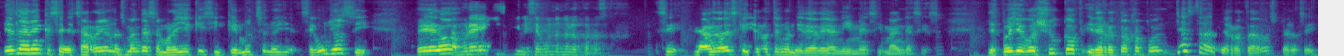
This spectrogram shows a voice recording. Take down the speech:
Es la era en que se desarrollan los mangas Samurai X y que Mutsu no, según yo sí, pero Samurai X, el segundo no lo conozco. sí, la verdad es que yo no tengo ni idea de animes y mangas y eso. Después llegó Shukov y derrotó a Japón, ya estaban derrotados, pero sí.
